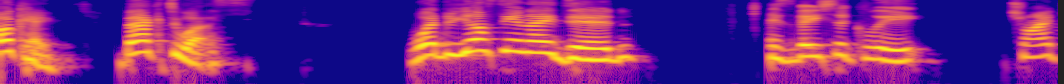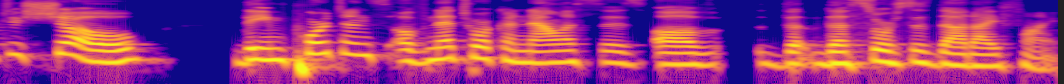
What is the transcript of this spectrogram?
Okay, back to us. What Yossi and I did is basically try to show the importance of network analysis of the, the sources that I find.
